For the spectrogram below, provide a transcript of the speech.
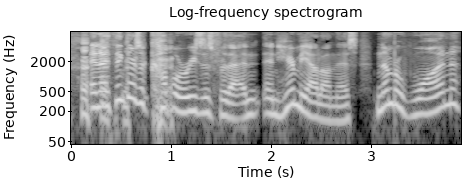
and I think there's a couple reasons for that. And, and hear me out on this. Number one,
